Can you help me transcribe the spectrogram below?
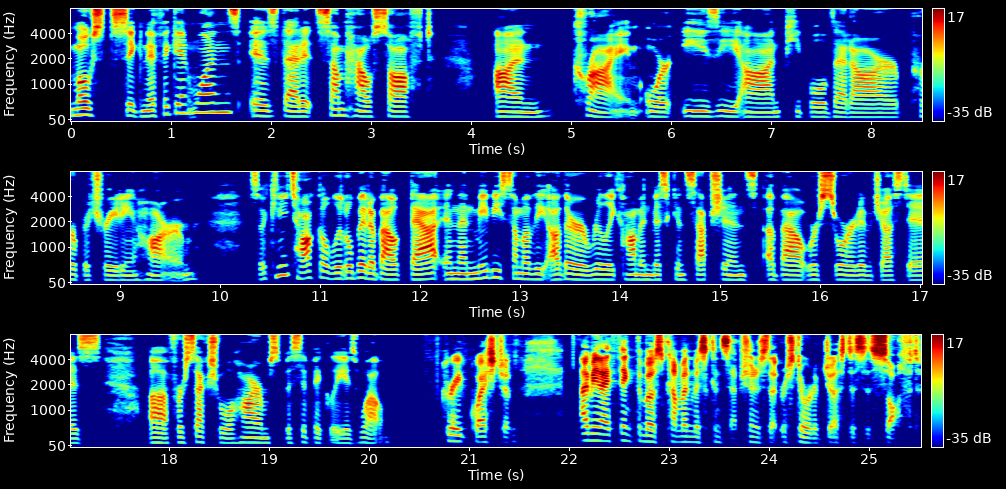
most significant ones is that it's somehow soft on crime or easy on people that are perpetrating harm so, can you talk a little bit about that and then maybe some of the other really common misconceptions about restorative justice uh, for sexual harm specifically as well? Great question. I mean, I think the most common misconception is that restorative justice is soft.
